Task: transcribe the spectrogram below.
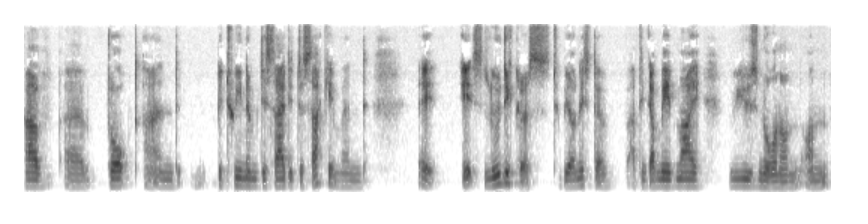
have um, talked and between them decided to sack him, and it it's ludicrous to be honest. I've, I think I made my views known on, on,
